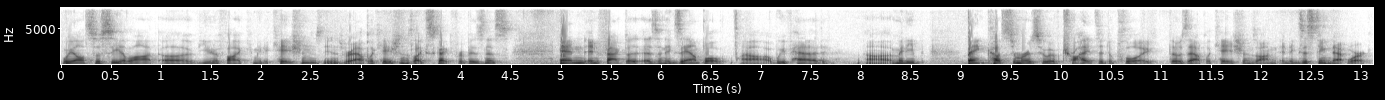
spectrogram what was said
We also see a lot of unified communications, these are applications like Skype for Business. And in fact, as an example, uh, we've had uh, many bank customers who have tried to deploy those applications on an existing network,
